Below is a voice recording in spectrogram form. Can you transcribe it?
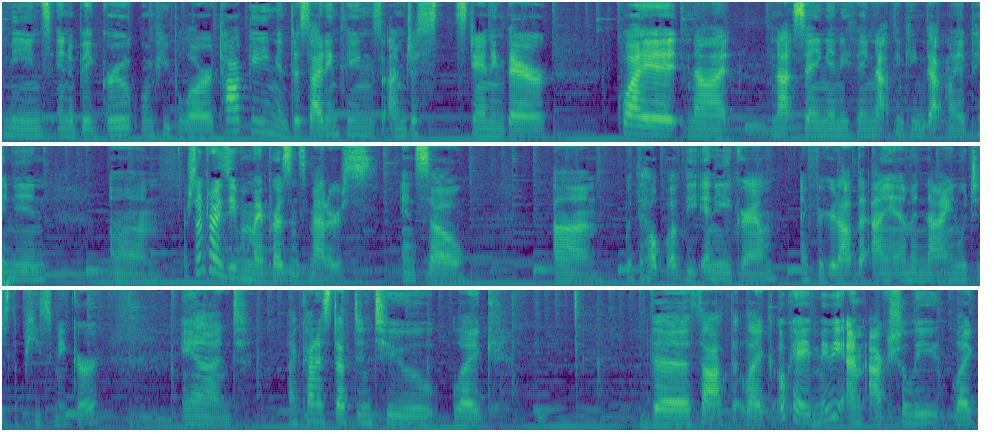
means in a big group when people are talking and deciding things, I'm just standing there quiet, not not saying anything, not thinking that my opinion um, or sometimes even my presence matters. And so um, with the help of the Enneagram, I figured out that I am a nine, which is the peacemaker. And I kind of stepped into like the thought that like okay maybe i'm actually like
